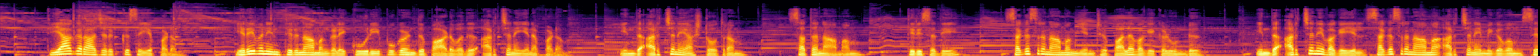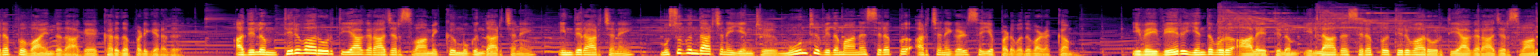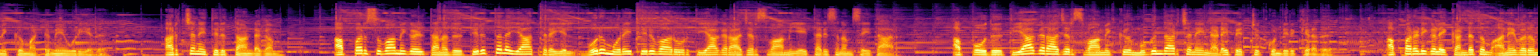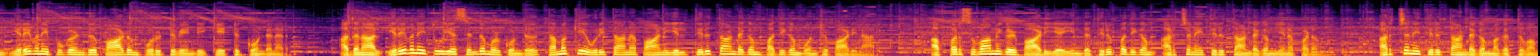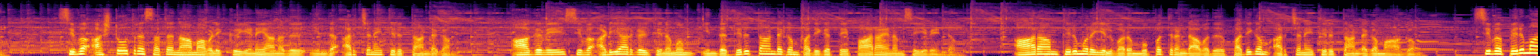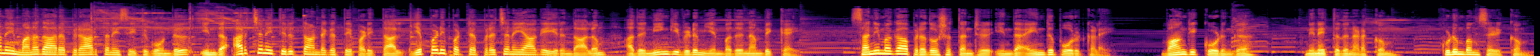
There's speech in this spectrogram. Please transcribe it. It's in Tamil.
தியாகராஜருக்கு செய்யப்படும். இறைவனின் திருநாமங்களை கூறி புகழ்ந்து பாடுவது அர்ச்சனை எனப்படும். இந்த அர்ச்சனை அஷ்டோத்திரம் சதநாமம் திரிசதே சகஸ்ரநாமம் என்று பல வகைகள் உண்டு. இந்த அர்ச்சனை வகையில் சகஸ்ரநாம அர்ச்சனை மிகவும் சிறப்பு வாய்ந்ததாக கருதப்படுகிறது. அதிலும் திருவாரூர் தியாகராஜர் சுவாமிக்கு முகுந்தார்ச்சனை இந்திரார்ச்சனை முசுகுந்தார்ச்சனை என்று மூன்று விதமான சிறப்பு அர்ச்சனைகள் செய்யப்படுவது வழக்கம். இவை வேறு எந்தவொரு ஆலயத்திலும் இல்லாத சிறப்பு திருவாரூர் தியாகராஜர் சுவாமிக்கு மட்டுமே உரியது. அர்ச்சனை திருத்தாண்டகம். அப்பர் சுவாமிகள் தனது திருத்தல யாத்திரையில் ஒரு முறை திருவாரூர் தியாகராஜர் சுவாமியை தரிசனம் செய்தார். அப்போது தியாகராஜர் சுவாமிக்கு முகுந்தார்ச்சனை நடைபெற்றுக் கொண்டிருக்கிறது. அப்பரடிகளை கண்டதும் அனைவரும் இறைவனை புகழ்ந்து பாடும் பொருட்டு வேண்டி கேட்டுக்கொண்டனர். அதனால் இறைவனை தூய செந்தமிழ் கொண்டு தமக்கே உரித்தான பாணியில் திருத்தாண்டகம் பதிகம் ஒன்று பாடினார். அப்பர் சுவாமிகள் பாடிய இந்த திருப்பதிகம் அர்ச்சனை திருத்தாண்டகம் எனப்படும். அர்ச்சனை திருத்தாண்டகம் மகத்துவம். சிவ அஷ்டோத்திர சத நாமாவளிக்கு இணையானது இந்த அர்ச்சனை திருத்தாண்டகம். ஆகவே சிவ அடியார்கள் தினமும் இந்த திருத்தாண்டகம் பதிகத்தை பாராயணம் செய்ய வேண்டும். ஆறாம் திருமுறையில் வரும் முப்பத்தி இரண்டாவது பதிகம் அர்ச்சனை திருத்தாண்டகம் ஆகும் சிவ பெருமானை மனதார பிரார்த்தனை செய்து கொண்டு இந்த அர்ச்சனை திருத்தாண்டகத்தை படித்தால் எப்படிப்பட்ட பிரச்சனையாக இருந்தாலும் அது நீங்கிவிடும் என்பது நம்பிக்கை. சனிமகா பிரதோஷத்தன்று இந்த ஐந்து பொருட்களை வாங்கிக் கோடுங்க. நினைத்தது நடக்கும். குடும்பம் செழிக்கும்.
